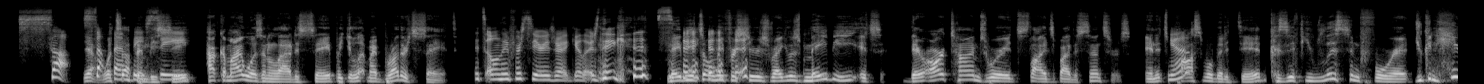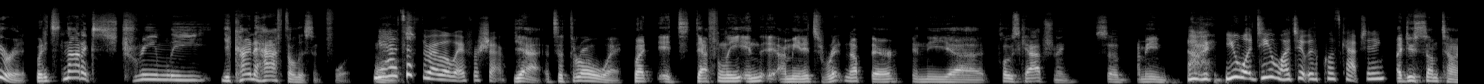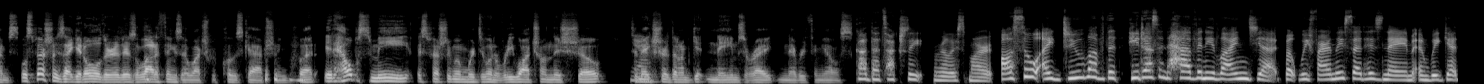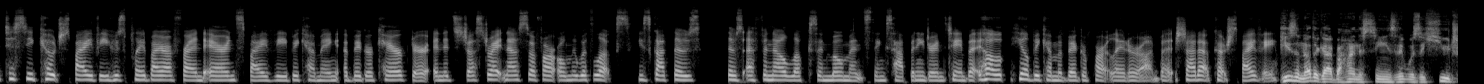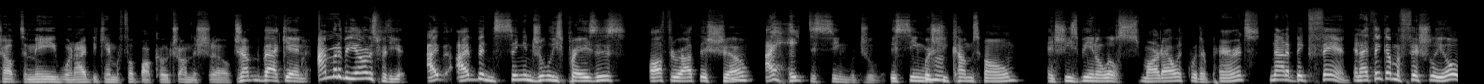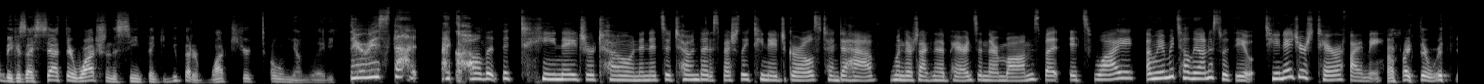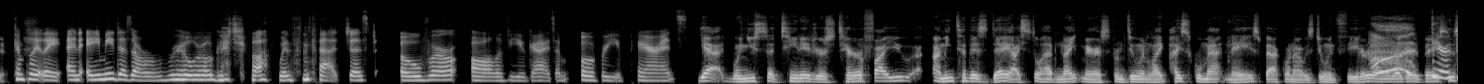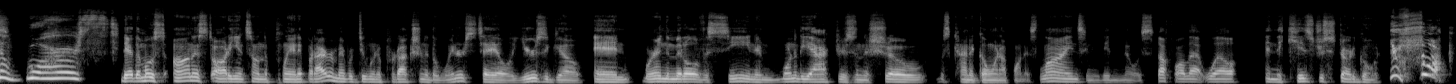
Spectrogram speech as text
Yeah, sup what's up, NBC? How come I wasn't allowed to say it, but you let my brother say it? It's only for series regulars. They can Maybe it's only for series regulars. Maybe it's there are times where it slides by the censors, and it's Yeah. possible that it did. Because if you listen for it, you can hear it, but it's not extremely. You kind of have to listen for it. Yeah, it's a throwaway for sure. yeah, it's a throwaway, but it's definitely in. I mean, it's written up there in the uh, closed captioning. So, I mean, you? Do you watch it with closed captioning? I do sometimes. Well, especially as I get older, there's a lot of things I watch with closed captioning, mm-hmm. but it helps me, especially when we're doing a rewatch on this show, to Yeah. make sure that I'm getting names right and everything else. God, that's actually really smart. Also, I do love that he doesn't have any lines yet, but we finally said his name and we get to see Coach Spivey, who's played by our friend Aaron Spivey, becoming a bigger character. And it's just right now so far only with looks. He's got those those FNL looks and moments, things happening during the team, but he'll he'll become a bigger part later on. But shout out Coach Spivey. He's another guy behind the scenes that was a huge help to me when I became a football coach on the show. Jumping back in, I'm going to be honest with you. I've, I've been singing Julie's praises all throughout this show. I hate this scene with Julie. This scene where Mhm. she comes home and she's being a little smart aleck with her parents. Not a big fan. And I think I'm officially old because I sat there watching the scene thinking, you better watch your tone, young lady. There is that. I call it the teenager tone. And it's a tone that especially teenage girls tend to have when they're talking to their parents and their moms. But it's why I'm going to be totally honest with you. Teenagers terrify me I'm right there with you. completely. And Aimee does a real, real good job with that just over all of you guys. I'm over you parents. Yeah, when you said teenagers mm. terrify you, I mean, to this day, I still have nightmares from doing like high school matinees back when I was doing theater on a regular basis. They're the worst. They're the most honest audience on the planet. But I remember doing a production of The Winter's Tale years ago, and we're in the middle of a scene, and one of the actors in the show was kind of going up on his lines, and he didn't know his stuff all that well. And the kids just started going, You suck.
